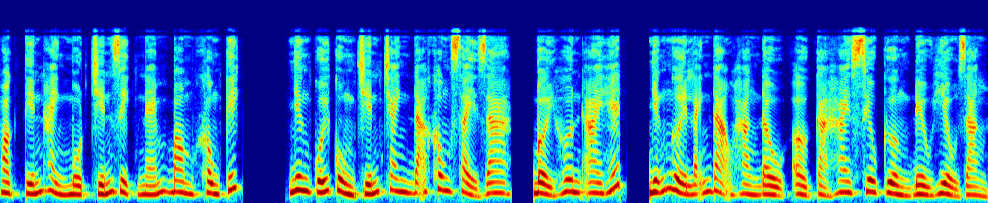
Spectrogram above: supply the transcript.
hoặc tiến hành một chiến dịch ném bom không kích. Nhưng cuối cùng chiến tranh đã không xảy ra, bởi hơn ai hết, những người lãnh đạo hàng đầu ở cả hai siêu cường đều hiểu rằng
